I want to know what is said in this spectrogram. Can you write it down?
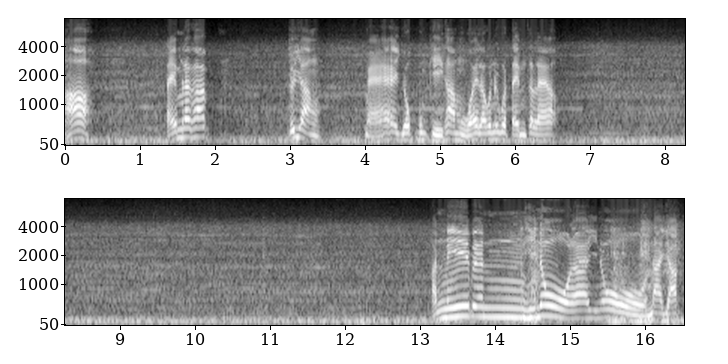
อ่าเต็มแล้วครับ หรือยังแหมยกบุงกี่ข้ามหัวให้เราก็นึกว่าเต็มซะแล้ว อันนี้เป็นฮีโน่นะฮีโน่หน้ายักษ์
